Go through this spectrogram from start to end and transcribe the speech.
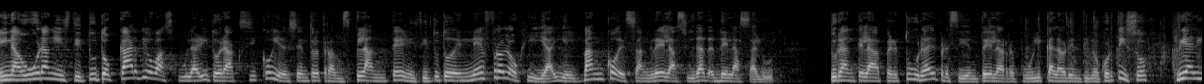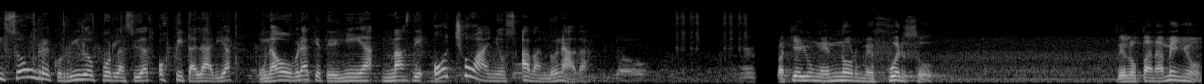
Inauguran Instituto Cardiovascular y Torácico y el Centro de Transplante, el Instituto de Nefrología y el Banco de Sangre de la Ciudad de la Salud. Durante la apertura, el presidente de la República, Laurentino Cortizo, realizó un recorrido por la ciudad hospitalaria, una obra que tenía más de ocho años abandonada. Aquí hay un enorme esfuerzo de los panameños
